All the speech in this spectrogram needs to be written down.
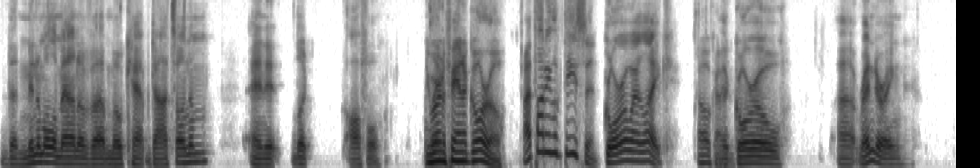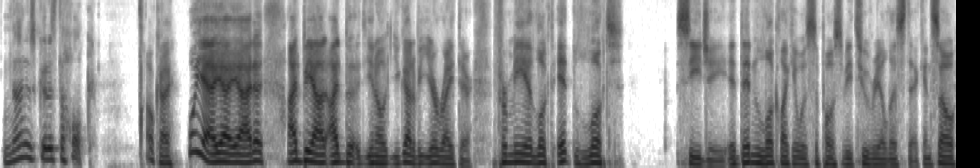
the minimal amount of uh, mocap dots on them, and it looked awful. You weren't a fan of Goro. I thought he looked decent. Goro. I like Okay. the Goro uh, rendering, not as good as the Hulk. Okay. Well, yeah, yeah, yeah. I'd I'd be out. I'd be, you know, you got to be. You're right there. For me, it looked it looked CG. It didn't look like it was supposed to be too realistic, and so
